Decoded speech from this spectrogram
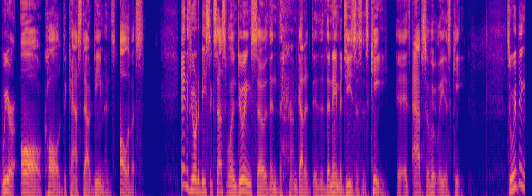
We are all called to cast out demons, all of us. And if you want to be successful in doing so, then the, I'm got to, the name of Jesus is key. It absolutely is key. So we've been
